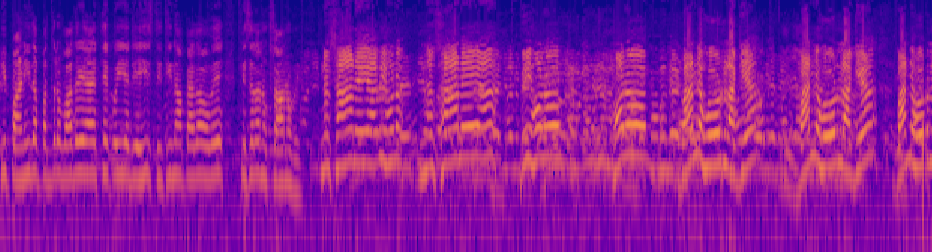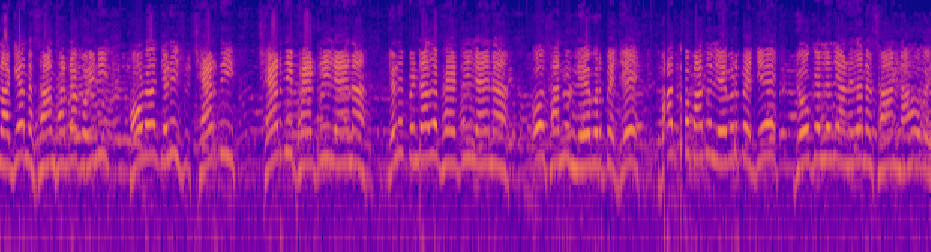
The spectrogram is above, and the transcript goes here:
ਕਿ ਪਾਣੀ ਦਾ ਪੱਧਰ ਵਧ ਰਿਹਾ ਇੱਥੇ ਕੋਈ ਅਜਿਹੀ ਸਥਿਤੀ ਨਾ ਪੈਦਾ ਹੋਵੇ ਕਿਸੇ ਦਾ ਨੁਕਸਾਨ ਹੋਵੇ। ਨੁਕਸਾਨ ਇਹ ਆ ਵੀ ਹੁਣ ਨੁਕਸਾਨ ਇਹ ਆ ਵੀ ਹੁਣ ਹੁਣ ਬੰਨ ਹੋਰ ਲੱਗ ਗਿਆ ਬੰਨ ਹੋਰ ਲੱਗ ਗਿਆ ਬੰਨ ਹੋਰ ਲੱਗ ਗਿਆ ਨੁਕਸਾਨ ਸਾਡਾ ਕੋਈ ਨਹੀਂ ਹੁਣ ਜਿਹੜੀ ਸ਼ਹਿਰ ਦੀ ਸ਼ਹਿਰ ਦੀ ਫੈਕਟਰੀ ਲੈਣ ਆ ਜਿਹੜੇ ਪਿੰਡਾਂ ਦੇ ਫੈਕਟਰੀ ਲੈਣ ਆ ਉਹ ਸਾਨੂੰ ਲੇਬਰ ਭੇਜੇ। ਵੱਧ ਤੋਂ ਵੱਧ ਲੇਬਰ ਭੇਜੇ ਜੋ ਕਿ ਲੁਧਿਆਣੇ ਦਾ ਨੁਕਸਾਨ ਨਾ ਹੋਵੇ।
